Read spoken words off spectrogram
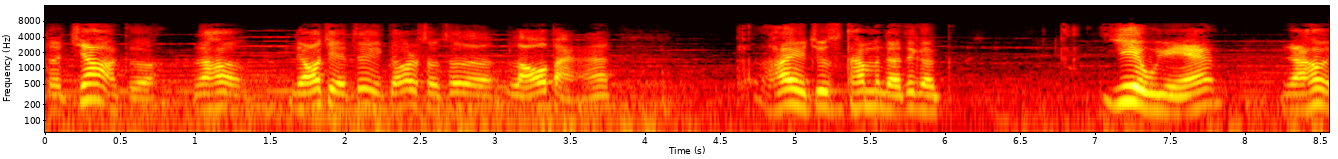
的价格，然后了解这个二手车的老板，还有就是他们的这个业务员，然后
